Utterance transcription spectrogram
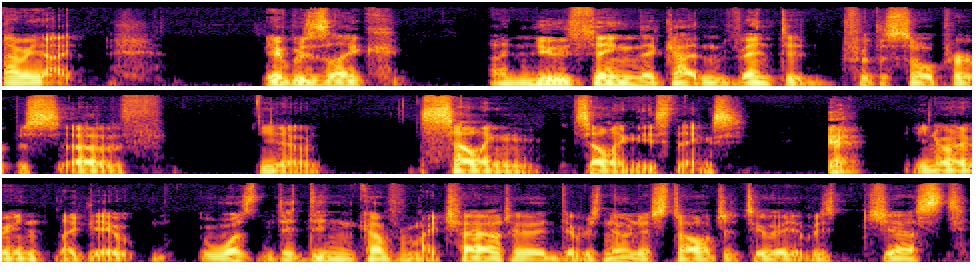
I mean, I it was like a new thing that got invented for the sole purpose of you know selling selling these things. Yeah. You know what I mean? Like it, it wasn't. It didn't come from my childhood. There was no nostalgia to it. It was just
